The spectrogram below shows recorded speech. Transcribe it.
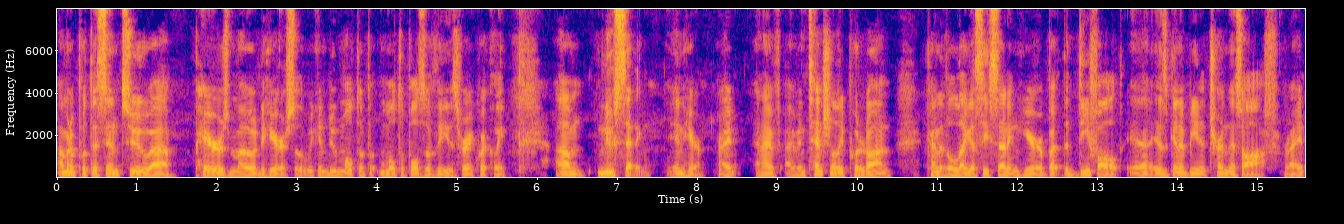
I'm going to put this into uh, pairs mode here so that we can do multiple multiples of these very quickly. Um, new setting in here, right? And I've, I've intentionally put it on kind of the legacy setting here, but the default uh, is going to be to turn this off, right?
